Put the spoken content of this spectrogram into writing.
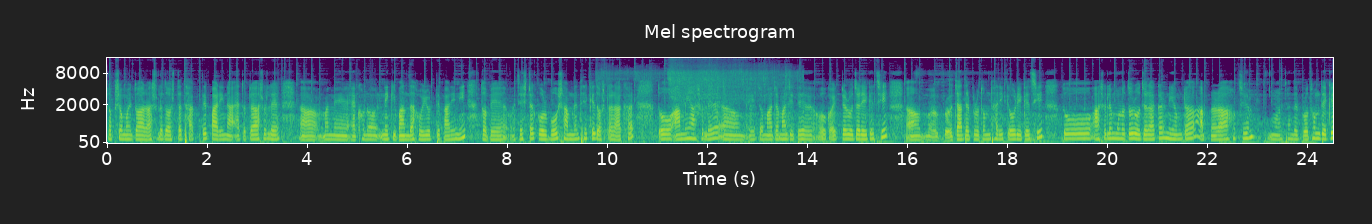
সব সময় তো আর আসলে দশটা থাকতে পারি না। এতটা আসলে মানে এখনও নেকি বান্দা হয়ে উঠতে পারিনি। তবে চেষ্টা করব সামনে থেকে দশটা রাখার। তো আমি আসলে এই তো মাঝামাঝিতে কয়েকটা রোজা রেখেছি চাঁদের প্রথম তারিখেও রেখেছি। তো আসলে মূলত রোজা রাখার নিয়মটা আপনারা হচ্ছে চাঁদের প্রথম থেকে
